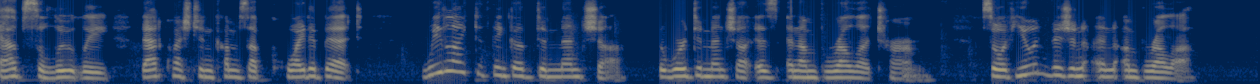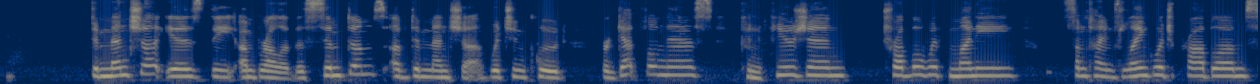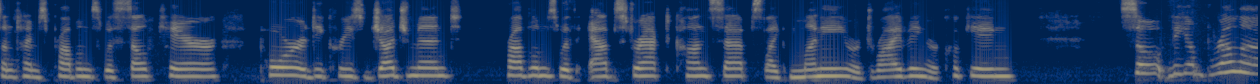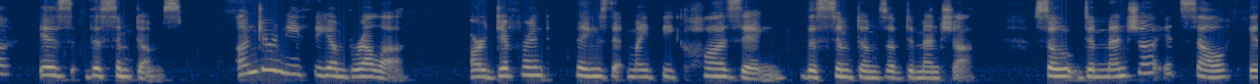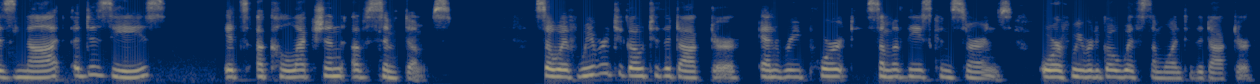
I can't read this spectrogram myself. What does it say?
Absolutely. That question comes up quite a bit. We like to think of dementia, the word dementia, is an umbrella term. So if you envision an umbrella, Dementia is the umbrella, the symptoms of dementia, which include forgetfulness, confusion, trouble with money, sometimes language problems, sometimes problems with self care, poor or decreased judgment, problems with abstract concepts like money or driving or cooking. So the umbrella is the symptoms. Underneath the umbrella are different things that might be causing the symptoms of dementia. So, dementia itself is not a disease, it's a collection of symptoms. So, if we were to go to the doctor and report some of these concerns, or if we were to go with someone to the doctor,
